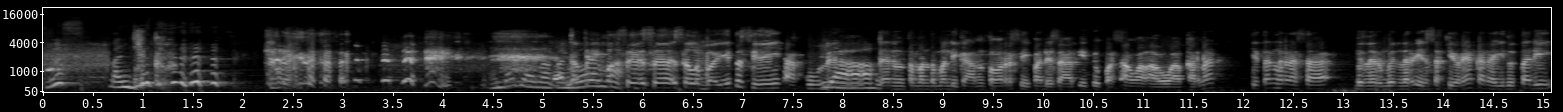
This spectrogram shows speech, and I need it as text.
Terus lanjut. Anda jangan makan Tapi doang, emang se -se selebay itu sih aku dan Iya. dan teman-teman di kantor sih pada saat itu pas awal-awal karena kita ngerasa bener-bener insecure-nya karena itu tadi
